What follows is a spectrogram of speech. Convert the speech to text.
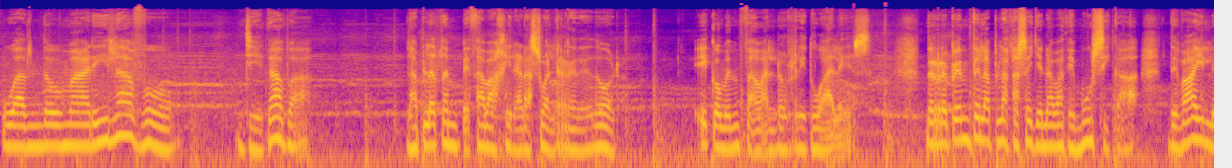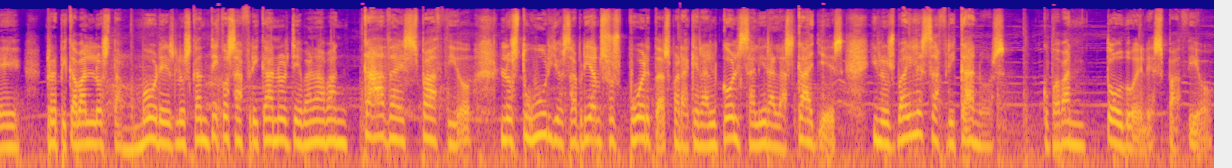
cuando Marie Lavaux llegaba, la plaza empezaba a girar a su alrededor y comenzaban los rituales. De repente la plaza se llenaba de música, de baile, repicaban los tambores, los cánticos africanos llevaban cada espacio, los tugurios abrían sus puertas para que el alcohol saliera a las calles y los bailes africanos ocupaban todo el espacio.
